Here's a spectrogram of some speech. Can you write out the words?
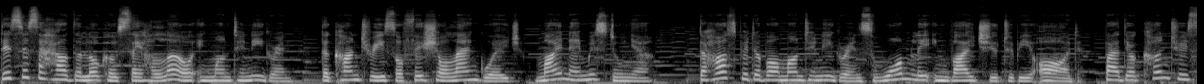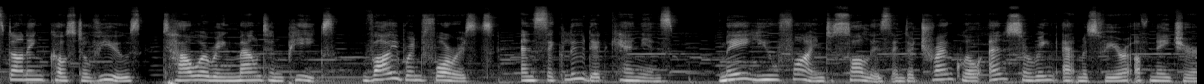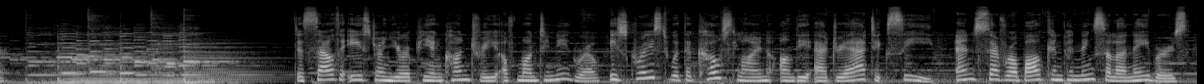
this is how the locals say hello in Montenegrin, the country's official language. My name is Dunya. The hospitable Montenegrins warmly invite you to be awed by their country's stunning coastal views, towering mountain peaks, vibrant forests, and secluded canyons. May you find solace in the tranquil and serene atmosphere of nature. The southeastern European country of Montenegro is graced with a coastline on the Adriatic Sea and several Balkan Peninsula neighbors.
